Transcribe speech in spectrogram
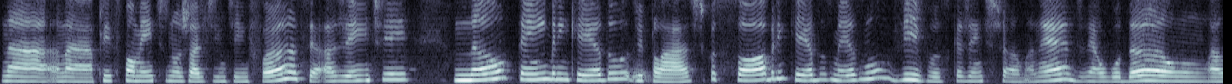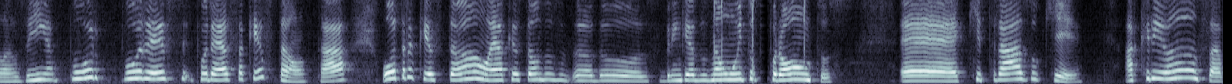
na, na principalmente no jardim de infância, a gente não tem brinquedo de plástico, só brinquedos mesmo vivos, que a gente chama, né? De algodão, a lãzinha, por, por, esse, por essa questão, tá? Outra questão é a questão dos, dos brinquedos não muito prontos, é, que traz o quê? A criança,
